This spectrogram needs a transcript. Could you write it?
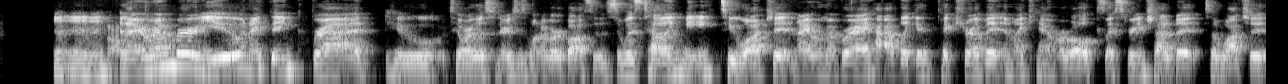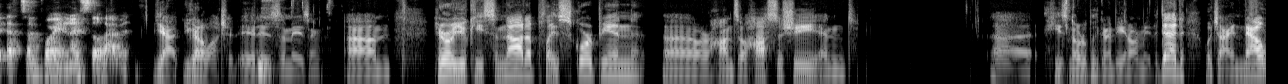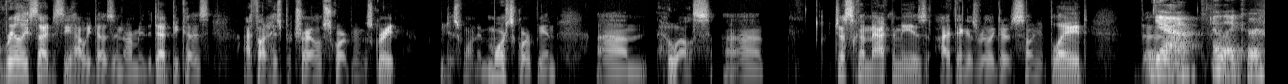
Mm-mm. Oh. And I remember you and I think Brad, who to our listeners is one of our bosses, was telling me to watch it. And I remember I have like a picture of it in my camera roll because I screenshotted it to watch it at some point and I still haven't. Yeah, you got to watch it. It is amazing. Um, Hiroyuki Sanada plays Scorpion uh, or Hanzo Hasashi, and uh, he's notably going to be in Army of the Dead, which I am now really excited to see how he does in Army of the Dead because I thought his portrayal of Scorpion was great. We just wanted more Scorpion. Um, who else? Uh, Jessica McNamee is, I think, is really good as Sonya Blade. The, yeah, I like her.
